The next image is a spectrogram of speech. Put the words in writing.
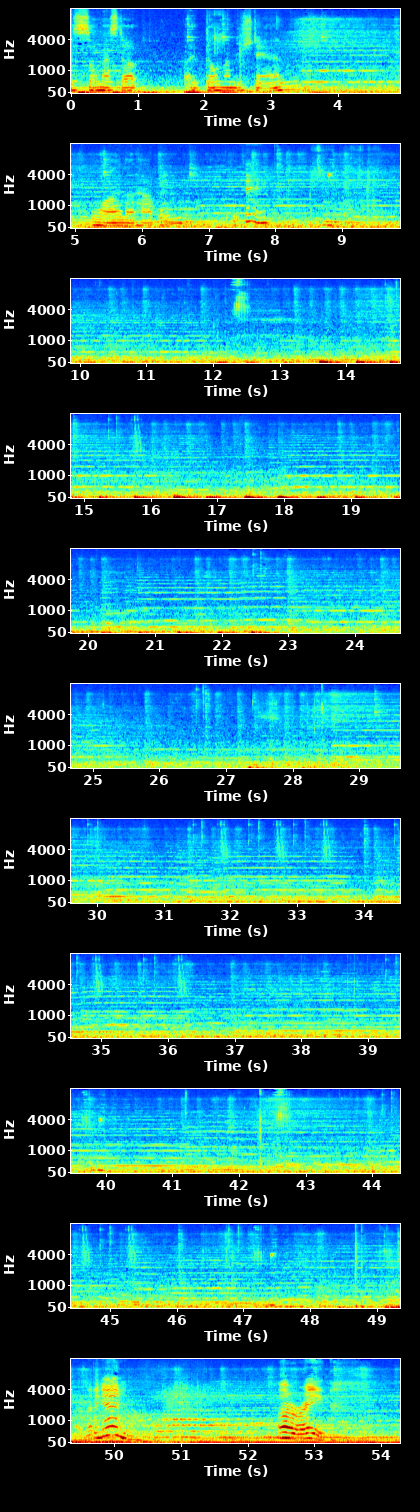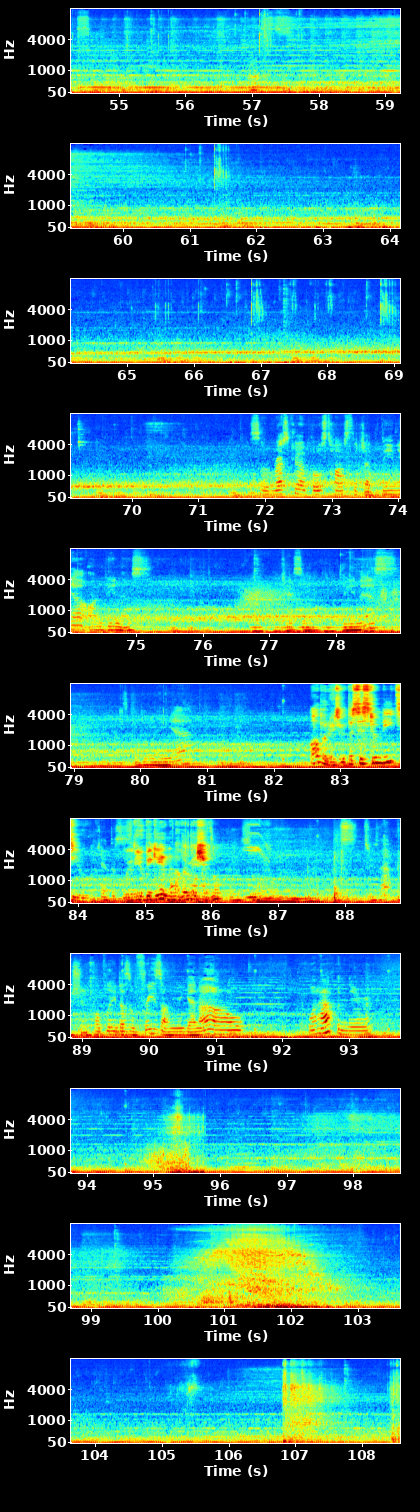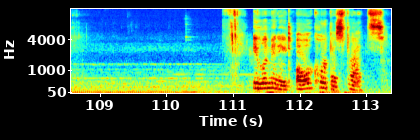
is so messed up. I don't understand why that happened. Okay. That again. All right. So rescue a host hostage at Linea on Venus. Okay, so Venus. Operator, the system needs you. Okay, Will you begin another mission? Let's do that mission. Hopefully it doesn't freeze on me again. Oh, what happened there? Eliminate all Corpus threats.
